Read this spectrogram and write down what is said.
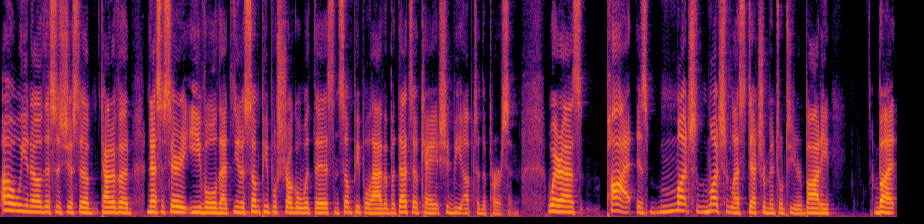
oh, you know, this is just a kind of a necessary evil that, you know, some people struggle with this and some people have it, but that's okay. It should be up to the person. Whereas pot is much much less detrimental to your body but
